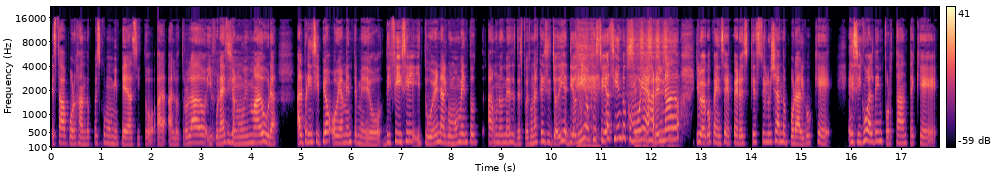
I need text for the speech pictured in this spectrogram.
estaba forjando pues como mi pedacito al otro lado y fue una decisión muy madura. Al principio, obviamente, me dio difícil y tuve en algún momento, unos meses después, una crisis. Yo dije, Dios mío, ¿qué estoy haciendo? ¿Cómo voy a dejar el nado? Y luego pensé, pero es que estoy luchando por algo que es igual de importante que,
